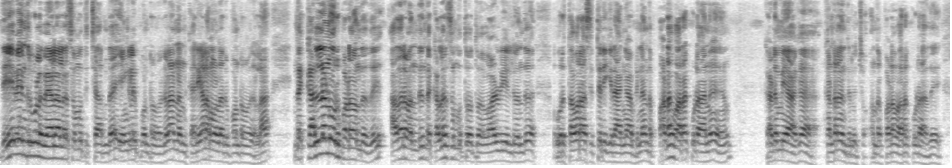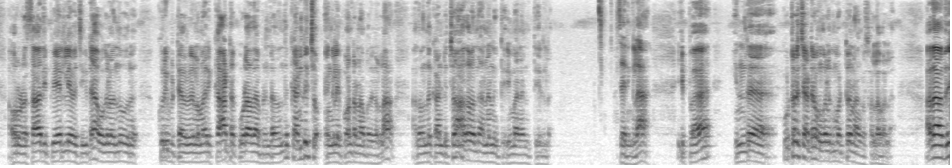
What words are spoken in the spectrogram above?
தேவேந்திரகுல வேளாளர் சமூகத்தை சார்ந்த எங்களை போன்றவர்கள் அண்ணன் கரியாளமலர் போன்றவர்கள்லாம் இந்த கல்லன்னு ஒரு படம் வந்தது. அதில் வந்து இந்த கல்லர் சமூகத்துவ வாழ்வியல் வந்து ஒரு தவறாக சித்தரிக்கிறாங்க அப்படின்னா அந்த படம் வரக்கூடாதுன்னு கடுமையாக கண்டனம் தெரிவித்தோம் அந்த படம் வரக்கூடாது. அவரோட சாதி பேர்லேயே வச்சுக்கிட்டு அவங்களை வந்து ஒரு குறிப்பிட்டவர்கள் மாதிரி காட்டக்கூடாது அப்படின்றத வந்து கண்டிச்சோம். எங்களை போன்ற நபர்கள்லாம் அதை வந்து கண்டிச்சோம். அதை வந்து அண்ணனுக்கு தெரியுமா என்னன்னு தெரியல. சரிங்களா? இப்போ இந்த குற்றச்சாட்டை உங்களுக்கு மட்டும் நாங்கள் சொல்ல வரல. அதாவது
